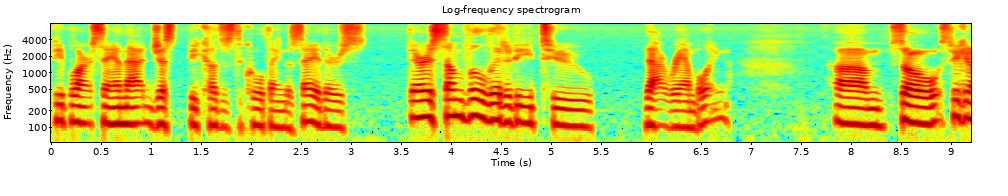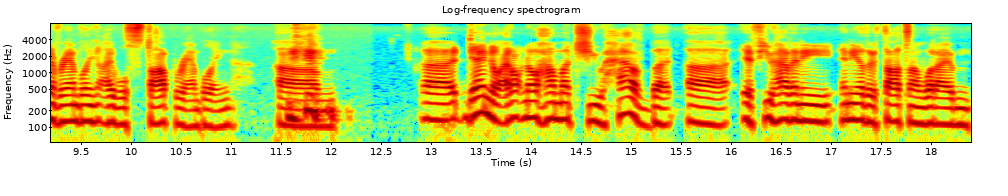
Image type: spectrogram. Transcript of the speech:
people aren't saying that just because it's the cool thing to say. There's there is some validity to that rambling. Um, so speaking of rambling, I will stop rambling. Um, uh, Daniel, I don't know how much you have, but uh, if you have any any other thoughts on what I'm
